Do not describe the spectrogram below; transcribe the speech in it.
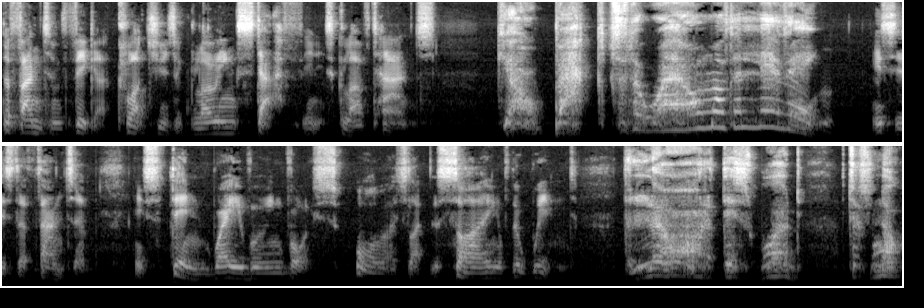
The phantom figure clutches a glowing staff in its gloved hands. Go back to the realm of the living! hisses the phantom, its thin, wavering voice almost like the sighing of the wind. The lord of this wood does not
